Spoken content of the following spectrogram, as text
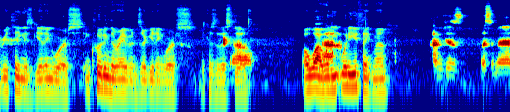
Everything is getting worse, including the Ravens. They're getting worse because of this deal. Oh, why? What do you What do you think, man? I'm just listen, man.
